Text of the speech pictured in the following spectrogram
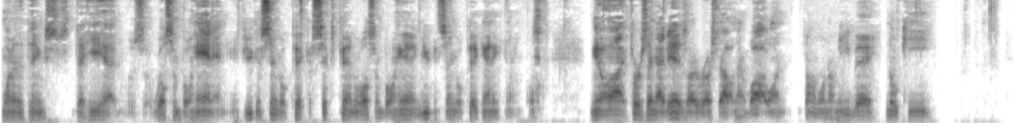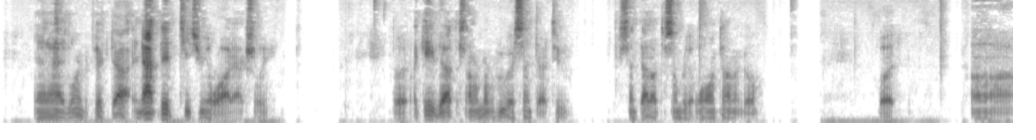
one of the things that he had was Wilson Bohannan. If you can single pick a six pin Wilson Bohannan, you can single pick anything. You know, I first thing I did is I rushed out and I bought one. Found one on eBay, no key, and I had learned to pick that, and that did teach me a lot actually. But I gave that, to, I don't remember who I sent that to. I sent that out to somebody a long time ago. But, uh,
